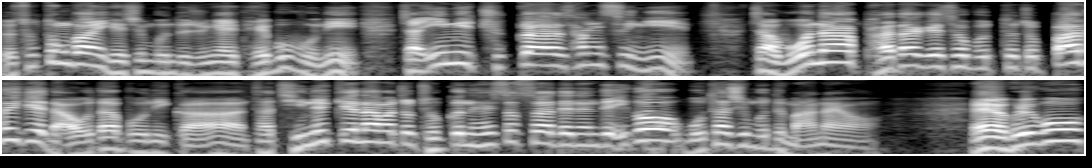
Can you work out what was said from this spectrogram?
저 소통방에 계신 분들 중에 대부분이 자 이미 주가 상승이 자 워낙 바닥에서부터 좀 빠르게 나오다 보니까 자 뒤늦게나마 좀 접근을 했었어야 되는데 이거 못 하신 분들 많아요. 예, 그리고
